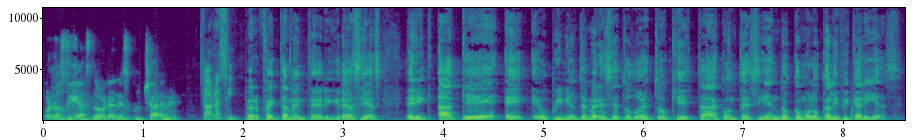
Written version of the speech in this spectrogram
Buenos días, ¿logran escucharme? Ahora sí. Perfectamente, Eric, gracias. Eric, ¿a qué eh, eh, opinión te merece todo esto que está aconteciendo? ¿Cómo lo calificarías?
